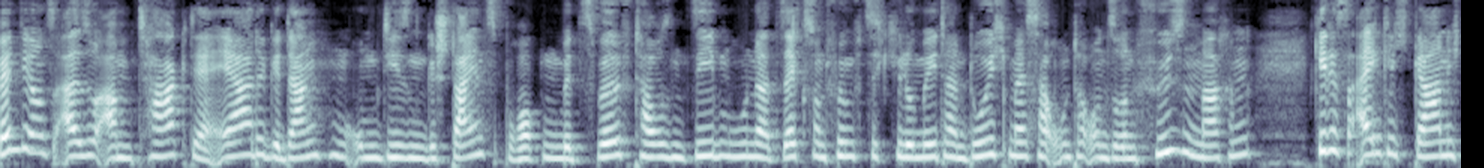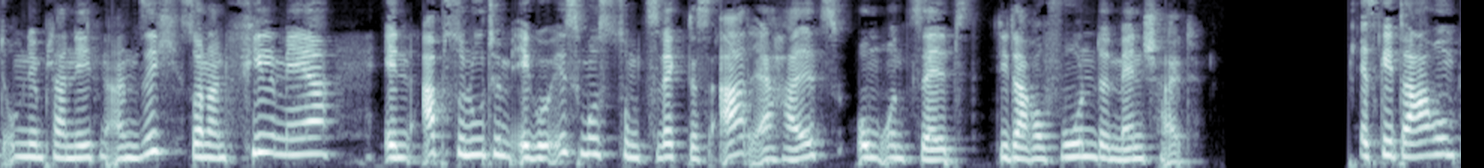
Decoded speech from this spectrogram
Wenn wir uns also am Tag der Erde Gedanken um diesen Gesteinsbrocken mit 12.756 Kilometern Durchmesser unter unseren Füßen machen, geht es eigentlich gar nicht um den Planeten an sich, sondern vielmehr in absolutem Egoismus zum Zweck des Arterhalts um uns selbst, die darauf wohnende Menschheit. Es geht darum,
